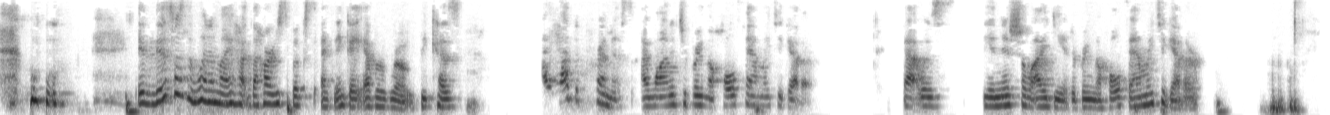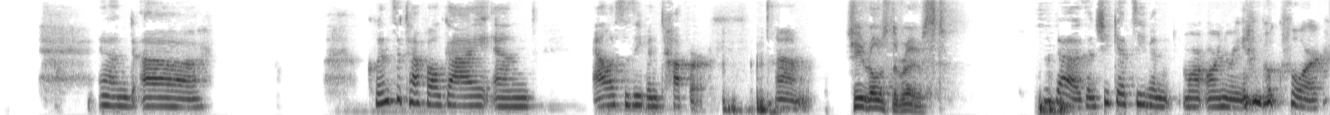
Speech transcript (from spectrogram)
this was one of my the hardest books I think I ever wrote because I had the premise I wanted to bring the whole family together. That was the initial idea to bring the whole family together. And uh, Clint's a tough old guy, and Alice is even tougher. Um, she rolls the roast. She does, and she gets even more ornery in book four.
